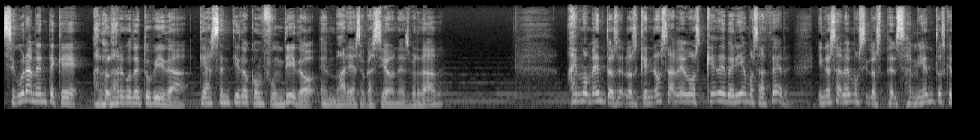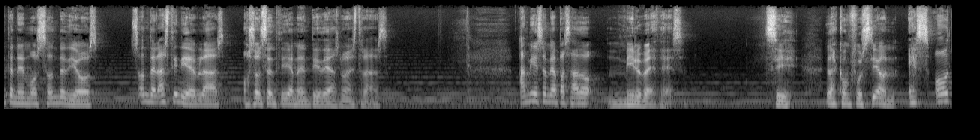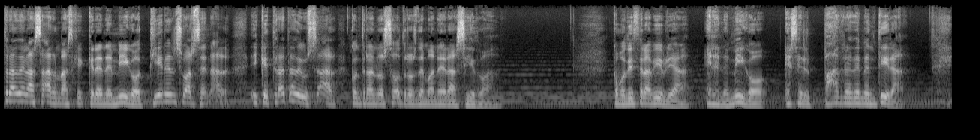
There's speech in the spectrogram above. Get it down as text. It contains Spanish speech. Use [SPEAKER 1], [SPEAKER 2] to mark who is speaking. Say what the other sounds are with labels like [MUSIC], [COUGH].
[SPEAKER 1] Seguramente que a lo largo de tu vida te has sentido confundido en varias ocasiones, ¿verdad? Hay momentos en los que no sabemos qué deberíamos hacer y no sabemos si los [LAUGHS] pensamientos que tenemos son de Dios, son de las tinieblas o son sencillamente ideas nuestras. A mí eso me ha pasado mil veces. Sí, la confusión es otra de las armas que el enemigo tiene en su arsenal y que trata de usar contra nosotros de manera asidua. Como dice la Biblia, el enemigo es el padre de mentira.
